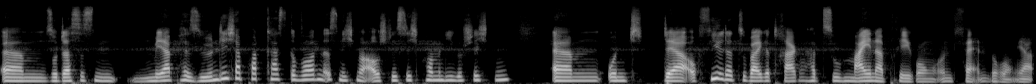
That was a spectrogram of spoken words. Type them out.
Ähm, so dass es ein mehr persönlicher Podcast geworden ist, nicht nur ausschließlich Comedy-Geschichten. ähm, und der auch viel dazu beigetragen hat zu meiner Prägung und Veränderung, ja.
